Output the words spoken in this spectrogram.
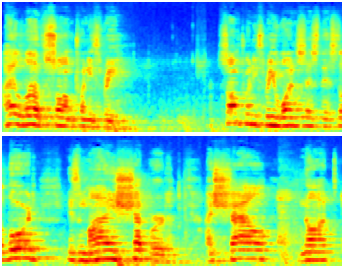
I love Psalm 23. Psalm 23 1 says this The Lord is my shepherd, I shall not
